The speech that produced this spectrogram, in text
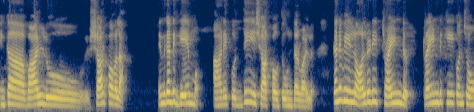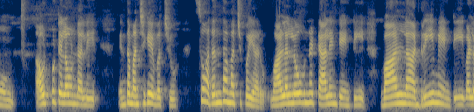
ఇంకా వాళ్ళు షార్ప్ అవ్వాల. ఎందుకంటే గేమ్ ఆడే కొద్దీ షార్ప్ అవుతూ ఉంటారు వాళ్ళు. కానీ వీళ్ళు ఆల్రెడీ ట్రైన్డ్ ట్రైన్డ్కి కొంచెం అవుట్పుట్ ఎలా ఉండాలి ఎంత మంచిగా ఇవ్వచ్చు సో అదంతా మర్చిపోయారు. వాళ్ళల్లో ఉన్న టాలెంట్ ఏంటి వాళ్ళ డ్రీమ్ ఏంటి వాళ్ళ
